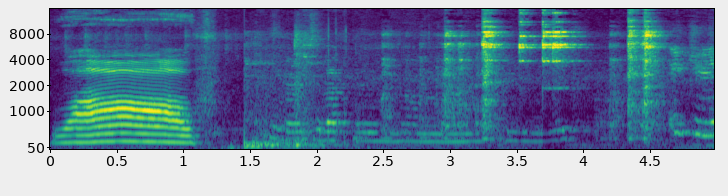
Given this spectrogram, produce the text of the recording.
Wow. İki.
